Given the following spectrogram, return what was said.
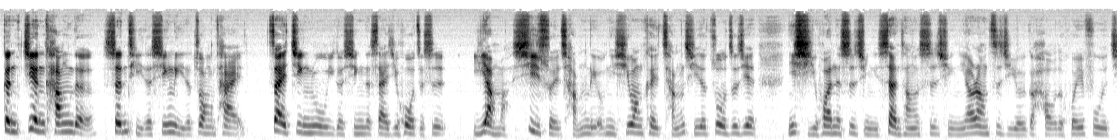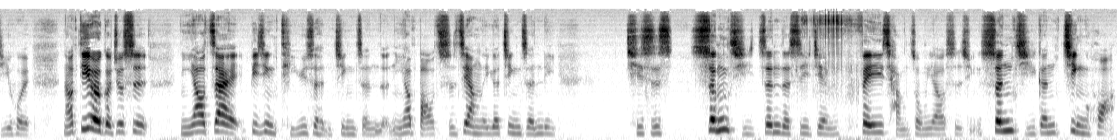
更健康的身体的心理的状态，再进入一个新的赛季，或者是一样嘛，细水长流。你希望可以长期的做这件你喜欢的事情，你擅长的事情，你要让自己有一个好的恢复的机会。然后第二个就是你要在，毕竟体育是很竞争的，你要保持这样的一个竞争力。其实升级真的是一件非常重要事情，升级跟进化，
